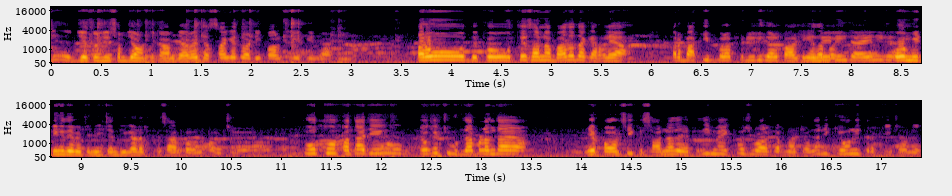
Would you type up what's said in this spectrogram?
ਜੇ- ਤੁਸੀਂ ਸਮਝਾਉਣ 'ਚ ਕਾਮਯਾਬ ਹੈ ਦੱਸਾਂਗੇ ਤੁਹਾਡੀ ਪਾਲਿਸੀ ਅੱਗੇ ਜਾ ਕੇ। ਪਰ ਉਹ ਦੇਖੋ ਉੱਥੇ ਸਾਡਾ ਵਾਅਦਾ ਤਾਂ ਕਰ ਲਿਆ ਪਰ ਬਾਕੀ ਪੋਲੀਟੀਕਲ ਪਾਰਟੀਆਂ ਦਾ ਮੀਟਿੰਗ ਚ ਆਏ ਨਹੀਂ ਉਹ ਮੀਟਿੰਗ ਦੇ ਵਿੱਚ ਨਹੀਂ ਚੰਡੀਗੜ੍ਹ ਕਿਸਾਨ ਭਵਨ ਪਹੁੰਚੇ। ਉੱਥੋਂ ਪਤਾ ਜੀ ਉਹ ਕਿਉਂਕਿ ਝੂਠ ਦਾ ਪਲੰਦਾ ਆ। ਜੇ ਪਾਲਿਸੀ ਕਿਸਾਨਾਂ ਦੇ ਹਿੱਤ ਦੀ ਮੈਂ ਇੱਕੋ ਸਵਾਲ ਕਰਨਾ ਚਾਹੁੰਦਾ ਜੀ ਕਿਉਂ ਨਹੀਂ ਤਰੱਕੀ ਚਾਹੁੰਦੇ?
